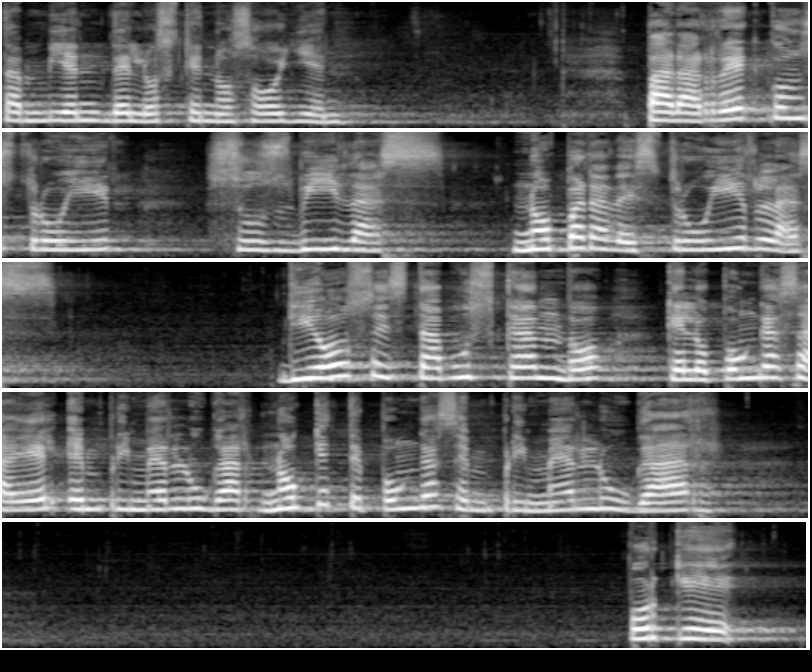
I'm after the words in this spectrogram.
también de los que nos oyen para reconstruir sus vidas, no para destruirlas. Dios está buscando que lo pongas a Él en primer lugar, no que te pongas en primer lugar. Porque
